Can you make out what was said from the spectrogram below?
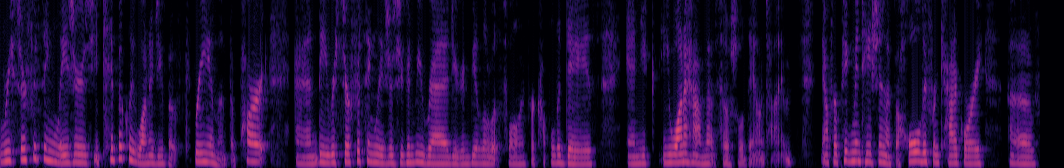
resurfacing lasers, you typically want to do about three a month apart. And the resurfacing lasers, you're going to be red, you're going to be a little bit swollen for a couple of days, and you, you want to have that social downtime. Now, for pigmentation, that's a whole different category of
